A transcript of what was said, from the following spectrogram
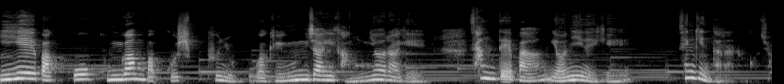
이해받고 공감받고 싶은 욕구가 굉장히 강렬하게 상대방 연인에게 생긴다라는 거죠.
